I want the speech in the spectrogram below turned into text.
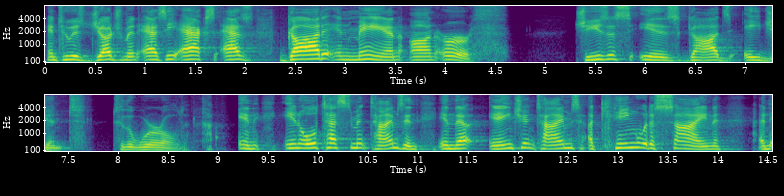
and to His judgment as He acts as God and man on earth. Jesus is God's agent to the world. In, in Old Testament times, in, in the ancient times, a king would assign an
